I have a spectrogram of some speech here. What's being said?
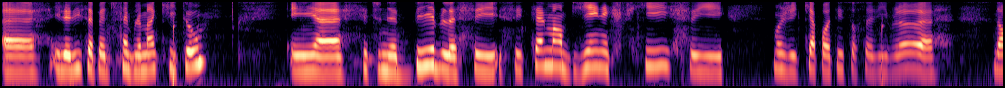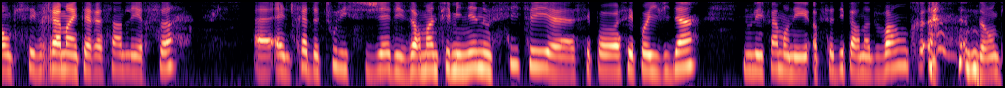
et le livre s'appelle tout simplement Keto. Et c'est une bible, c'est tellement bien expliqué. C'est Moi, j'ai capoté sur ce livre-là. donc, c'est vraiment intéressant de lire ça. Euh, elle traite de tous les sujets, des hormones féminines aussi, tu sais, euh, c'est pas, c'est pas évident. Nous, les femmes, on est obsédées par notre ventre. Donc,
